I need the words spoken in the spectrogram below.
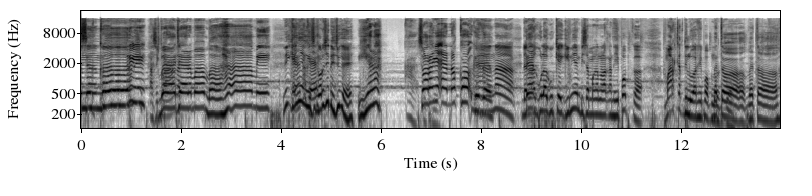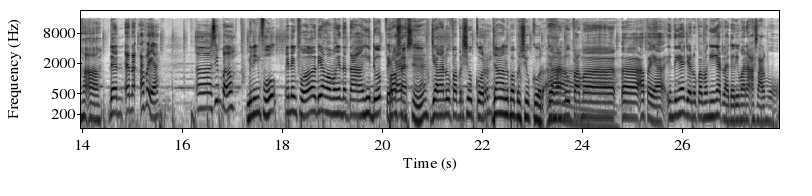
Syukuri. Asik banget. belajar memahami. Ini kayaknya yang ngisi ya? chorusnya dia juga ya. Iyalah. Suaranya enak kok gitu. Enak. Dan, lagu-lagu kayak gini yang bisa mengenalkan hip hop ke market di luar hip hop Betul, betul. Ha-ha. Dan enak apa ya? Eh, simple, Meaningful. meaningful. Dia ngomongin tentang hidup ya Prosesnya. kan. Jangan lupa bersyukur. Jangan lupa bersyukur. Jangan Ah. lupa me- eh, apa ya? Intinya jangan lupa mengingat lah dari mana asalmu.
